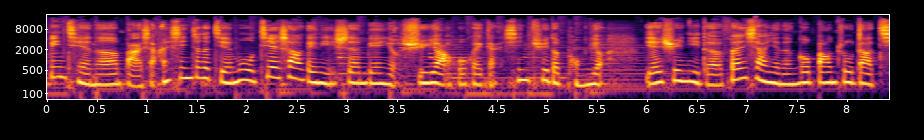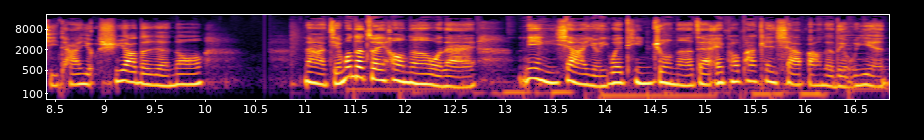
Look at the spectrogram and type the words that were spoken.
并且呢，把小爱心这个节目介绍给你身边有需要或会感兴趣的朋友，也许你的分享也能够帮助到其他有需要的人哦。那节目的最后呢，我来念一下有一位听众呢在 Apple Podcast 下方的留言。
